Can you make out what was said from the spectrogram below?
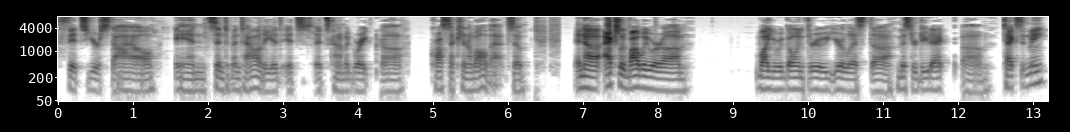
fits your style, and sentimentality. It, it's it's kind of a great uh, cross section of all that. So, and uh, actually, while we were um, while you were going through your list, uh, Mr. Dudek um, texted me.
